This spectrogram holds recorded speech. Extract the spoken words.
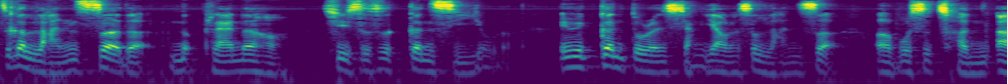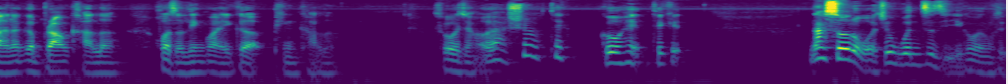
这个蓝色的 no Planner 哈，其实是更稀有的，因为更多人想要的是蓝色，而不是橙啊那个 brown color 或者另外一个 pink color。所以我讲，哎呀，sure，take，go ahead，take it。那时候呢，我就问自己一个东西：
